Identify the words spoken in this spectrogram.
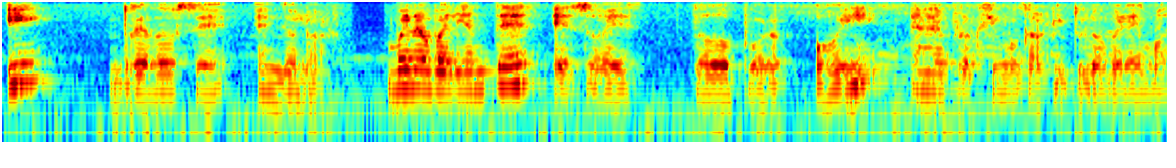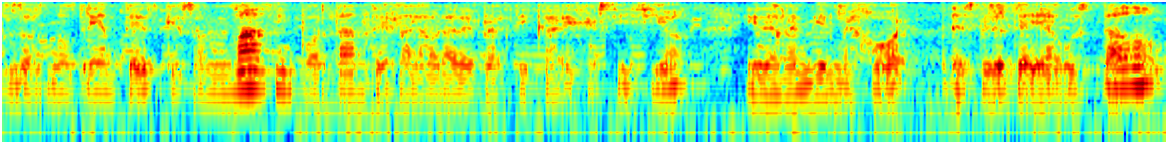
y reduce el dolor. Bueno, valientes, eso es todo por hoy. En el próximo capítulo veremos los nutrientes que son más importantes a la hora de practicar ejercicio y de rendir mejor. Espero te haya gustado.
